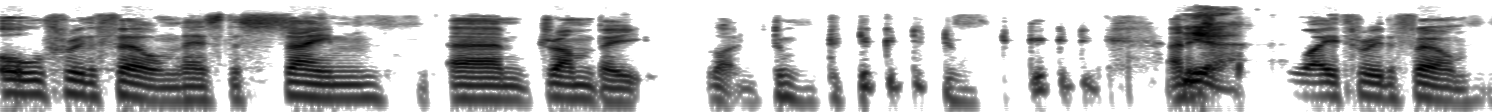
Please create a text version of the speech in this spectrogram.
all through the film, there's the same um, drum beat, like and it's yeah. way through the film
